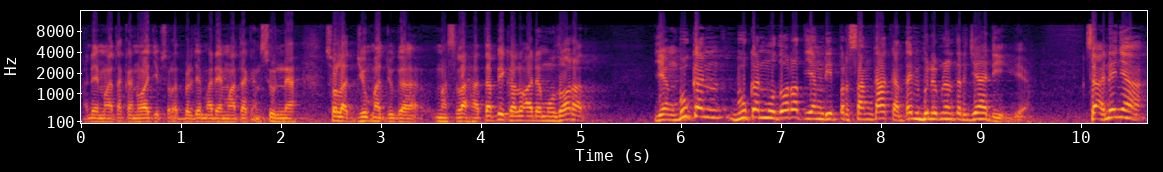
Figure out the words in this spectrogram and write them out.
Ada yang mengatakan wajib sholat berjamaah, ada yang mengatakan sunnah. Sholat Jumat juga maslahat. Tapi kalau ada mudarat yang bukan bukan mudarat yang dipersangkakan tapi benar-benar terjadi ya. Seandainya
